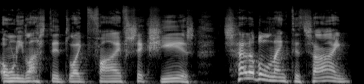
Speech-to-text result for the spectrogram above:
only lasted like five, six years. Terrible length of time.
